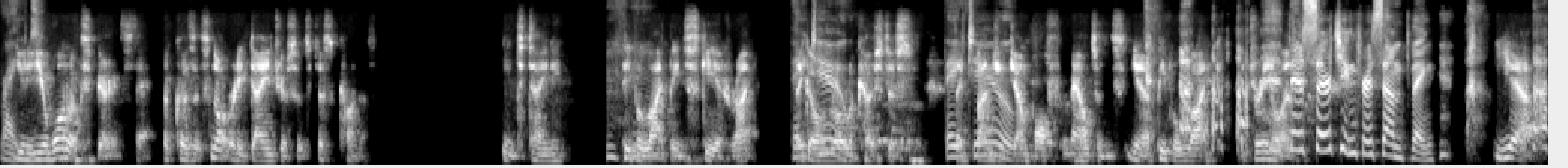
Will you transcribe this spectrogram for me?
Right. You, you want to experience that because it's not really dangerous. It's just kind of entertaining. Mm-hmm. People like being scared, right? They, they go do. on roller coasters. They, they do. bungee jump off mountains. You know, people like adrenaline. They're searching for something. Yeah.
